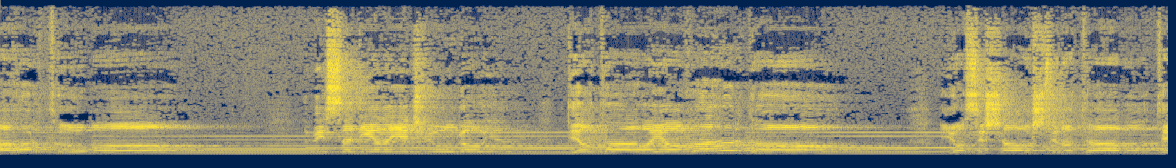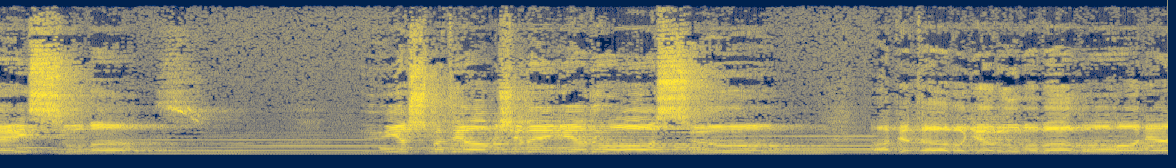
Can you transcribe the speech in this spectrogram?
artumo. Visą dieną jie džiugauja dėl tavo jo vardo, juos išaukštino tavo teisumas. Viešpatė amžinai gėdosiu apie tavo gerumo malonę.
